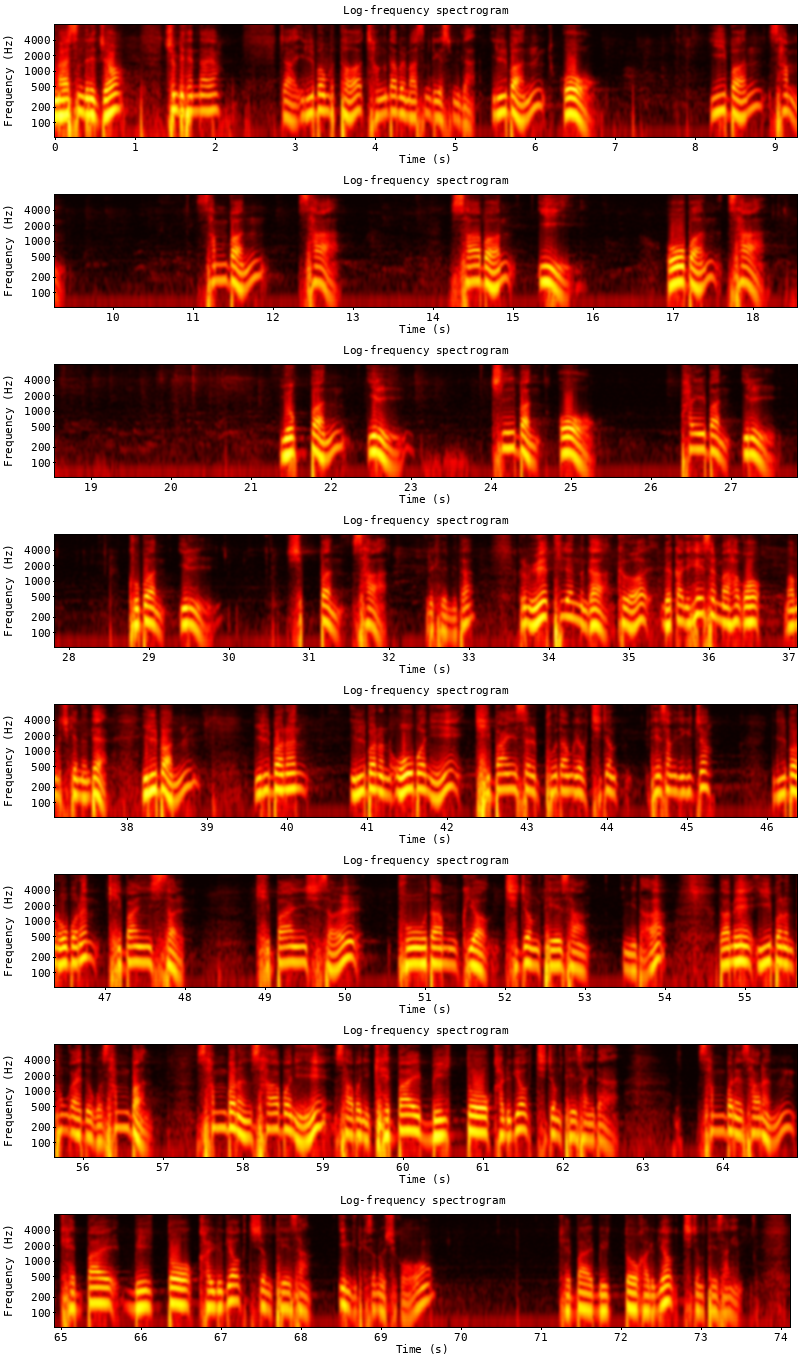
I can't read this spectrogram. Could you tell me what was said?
말씀드리죠. 준비됐나요? 자, 1번부터 정답을 말씀드리겠습니다. 1번 5, 2번 3, 3번 4, 4번 2, 5번 4, 6번 1, 7번 5, 8번 1, 9번 1, 10번 4 이렇게 됩니다. 그럼 왜 틀렸는가? 그거 몇 가지 해설만 하고 마무리 짓겠는데 1번 1번은 1번은 5번이 기반시설 부담구역 지정 대상직이죠. 1번 5번은 기반시설 기반시설 부담구역 지정 대상입니다. 그 다음에 2번은 통과해두고 3번 3번은 4번이 4번이 개발 밀도 가류격 지정 대상이다. 3번의 4는 개발 밀도 관류격 지정 대상임 이렇게 써 놓으시고. 개발 밀도 관류격 지정 대상임.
